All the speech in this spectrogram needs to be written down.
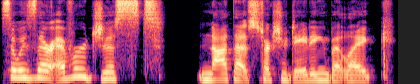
So is there ever just not that structured dating, but like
